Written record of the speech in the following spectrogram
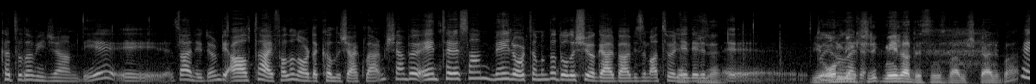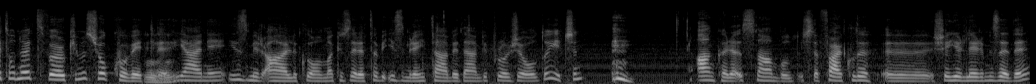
katılamayacağım diye e, zannediyorum bir 6 ay falan orada kalacaklarmış. Yani böyle enteresan mail ortamında dolaşıyor galiba bizim atölyelerin e, Bir 10 bin kişilik mail adresiniz varmış galiba. Evet o network'ümüz çok kuvvetli. Hı hı. Yani İzmir ağırlıklı olmak üzere tabii İzmir'e hitap eden bir proje olduğu için Ankara, İstanbul işte farklı e, şehirlerimize de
